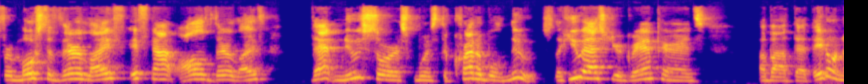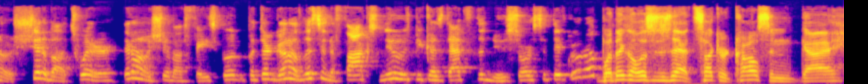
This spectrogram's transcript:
for most of their life, if not all of their life, that news source was the credible news. Like you ask your grandparents about that. They don't know shit about Twitter. They don't know shit about Facebook, but they're gonna listen to Fox News because that's the news source that they've grown up. With. But with. they're gonna listen to that Tucker Carlson guy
